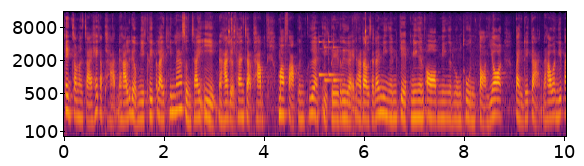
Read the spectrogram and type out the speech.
เป็นกำลังใจให้กับทานนะคะแล้วเดี๋ยวมีคลิปอะไรที่น่าสนใจอีกนะคะ เดี๋ยวท่านจะทำมาฝากเพื่อนๆอีกเรื่อยๆนะเราจะได้มีเงินเก็บมีเงินออม มีเงินลงทุนต่อยอดไปด้วยกันนะคะ วันนี้ไป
